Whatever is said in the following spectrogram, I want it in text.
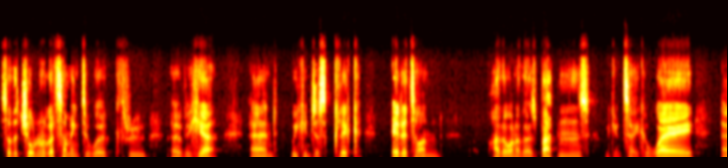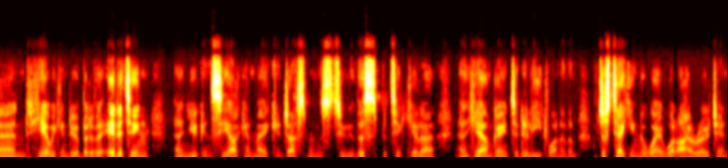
So the children have got something to work through over here and we can just click edit on either one of those buttons. We can take away and here we can do a bit of editing and you can see I can make adjustments to this particular and here I'm going to delete one of them. I'm just taking away what I wrote in.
